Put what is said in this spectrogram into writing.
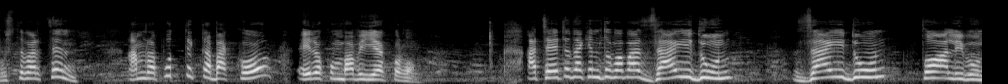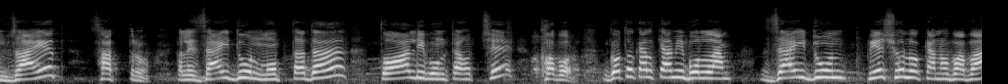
বুঝতে পারছেন? আমরা প্রত্যেকটা বাক্য এইরকমভাবে ইয়া করব। আচ্ছা এটা দেখেন তো বাবা, জাইদুন জাইদুন তোয়ালিবুন, জায়েদ ছাত্র। তাহলে জাইদুন মোপ্তাদা তোয়ালিবুনটা হচ্ছে খবর। গতকালকে আমি বললাম, জাইদুন পেশ হলো কেন বাবা?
